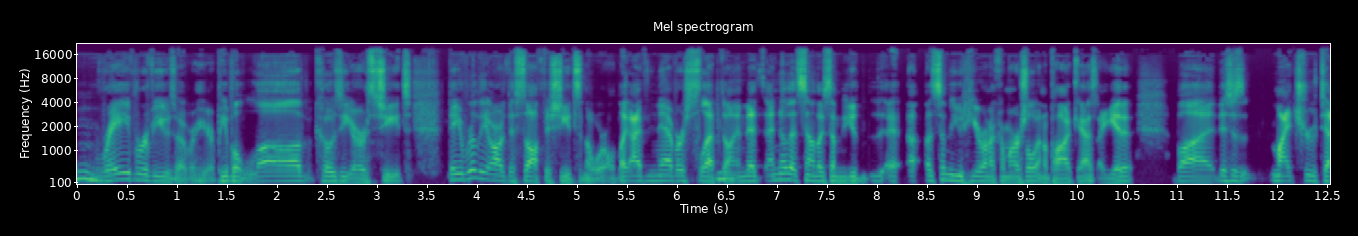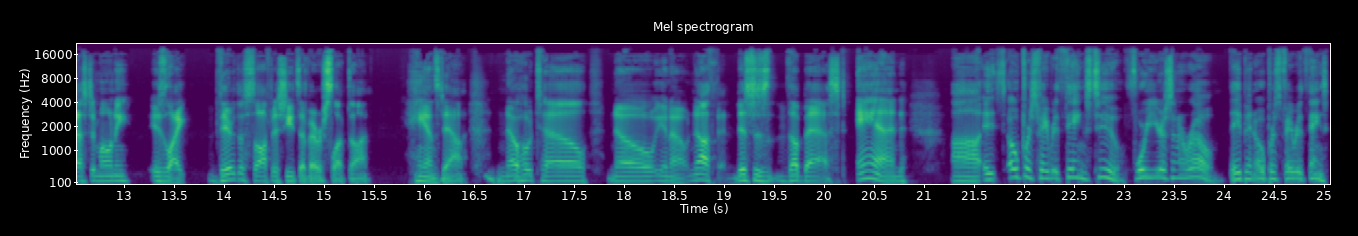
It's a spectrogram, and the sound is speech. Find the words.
Mm. Rave reviews over here. People love Cozy Earth sheets. They really are the softest sheets in the world. Like I've never slept Mm. on, and that's, I know that sounds like something you uh, uh, something you'd hear on a commercial and a podcast. I get it, but this is my true testimony. Is like they're the softest sheets I've ever slept on, hands down. No hotel, no, you know, nothing. This is the best. And uh, it's Oprah's favorite things too. Four years in a row, they've been Oprah's favorite things.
